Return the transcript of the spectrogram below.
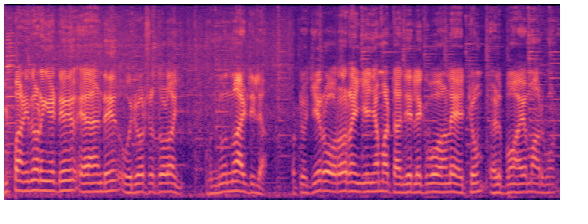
ഈ പണി തുടങ്ങിയിട്ട് ഏതാണ്ട് ഒരു വർഷത്തോളമായി. ഒന്നും ഒന്നും ആയിട്ടില്ല. ഒട്ടുവച്ച് റോഡ് ഇറങ്ങി കഴിഞ്ഞാൽ മട്ടാഞ്ചേരിയിലേക്ക് പോകാനുള്ള ഏറ്റവും എളുപ്പമായ മാർഗമാണ്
